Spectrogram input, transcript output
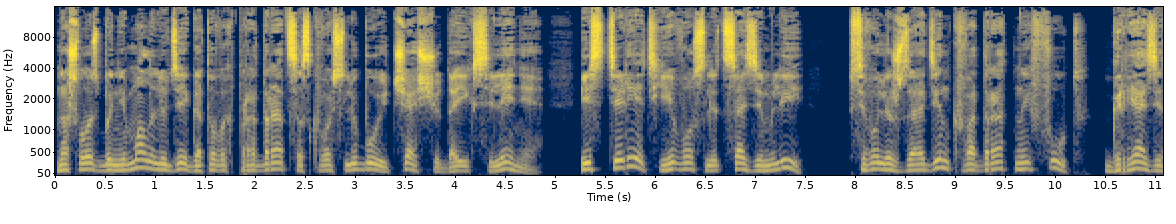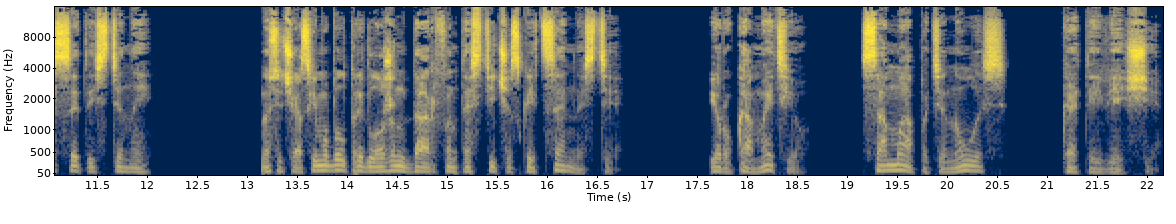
нашлось бы немало людей, готовых продраться сквозь любую чащу до их селения и стереть его с лица земли всего лишь за один квадратный фут грязи с этой стены. Но сейчас ему был предложен дар фантастической ценности, и рука Мэтью сама потянулась к этой вещи.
